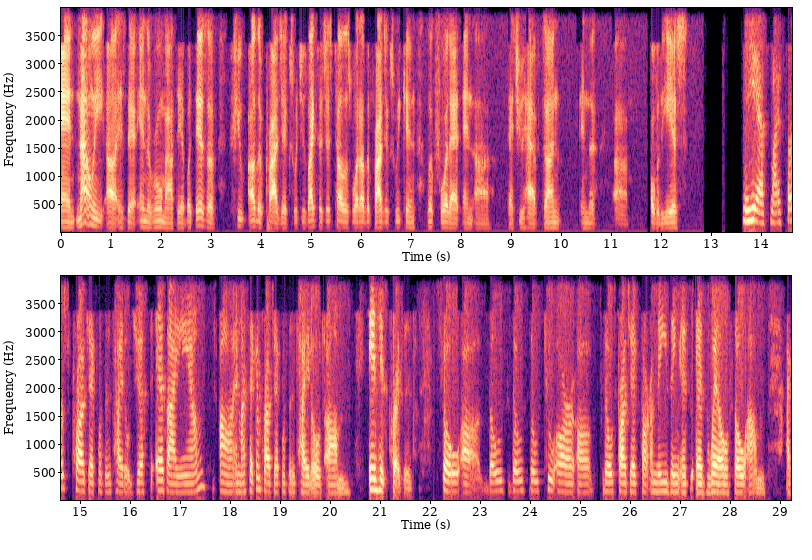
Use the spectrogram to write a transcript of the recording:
And not only uh, is there in the room out there, but there's a few other projects. Would you like to just tell us what other projects we can look for that and uh, that you have done in the uh, over the years? Yes, my first project was entitled Just As I Am, uh, and my second project was entitled um, In His Presence. So uh, those those those two are uh, those projects are amazing as as well. So um, I,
